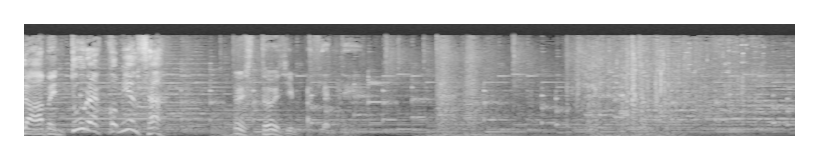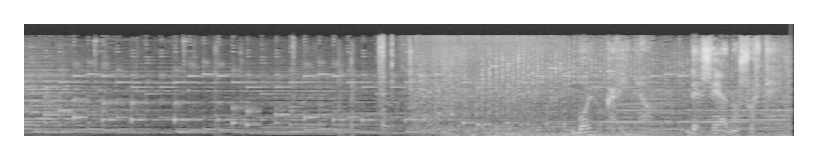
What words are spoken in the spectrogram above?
La aventura comienza. Estoy impaciente. deseanos suerte.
